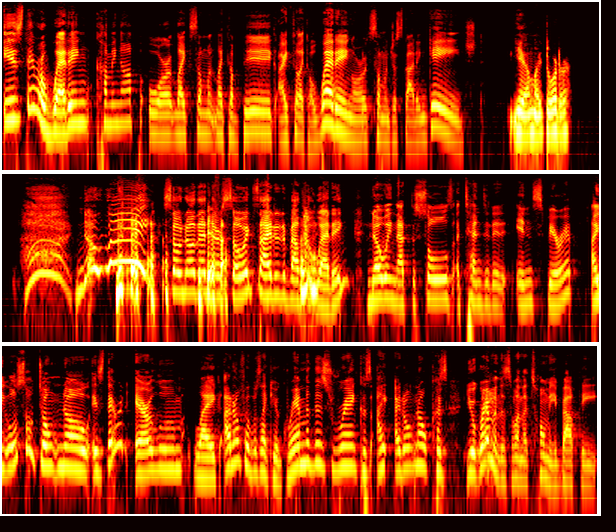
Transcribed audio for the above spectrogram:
Is there a wedding coming up, or like someone like a big? I feel like a wedding, or someone just got engaged. Yeah, my daughter. no way. so know that yeah. they're so excited about the wedding, knowing that the souls attended it in spirit. I also don't know, is there an heirloom? Like, I don't know if it was like your grandmother's ring, because I, I don't know, because your grandmother's the one that told me about the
